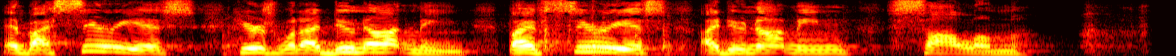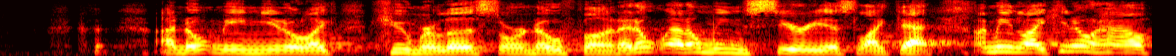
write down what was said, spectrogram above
And by serious, here's what I do not mean. By serious, I do not mean solemn. I don't mean, you know, like humorless or no fun. I don't, I don't mean serious like that. I mean, like, you know how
